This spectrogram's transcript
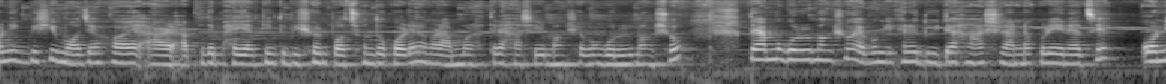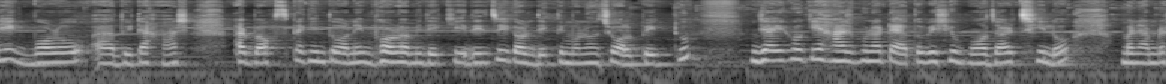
অনেক বেশি মজা হয় আর আপনাদের ভাইয়া কিন্তু ভীষণ পছন্দ করে আমার আম্মুর হাতের হাঁসের মাংস এবং গরুর মাংস। তাই আম্মু গরুর মাংস এবং এখানে দুইটা হাঁস রান্না করে এনেছে। অনেক বড় দুইটা হাঁস। আর বক্সটা কিন্তু অনেক বড় আমি দেখিয়ে দিয়েছি, কারণ দেখতে মনে হচ্ছে অল্প একটু। যাই হোক, এই হাঁস বোনাটা এত বেশি মজার ছিল। মানে আমরা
